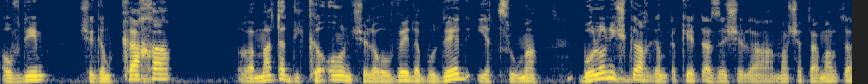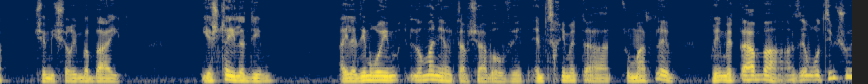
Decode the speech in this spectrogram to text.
העובדים, שגם ככה רמת הדיכאון של העובד הבודד היא עצומה. בואו לא נשכח גם את הקטע הזה של מה שאתה אמרת, שהם נשארים בבית. יש את הילדים, הילדים רואים, לא מעניין אותם שאבא עובד, הם צריכים את התשומת לב. רואים את אבא, אז הם רוצים שהוא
